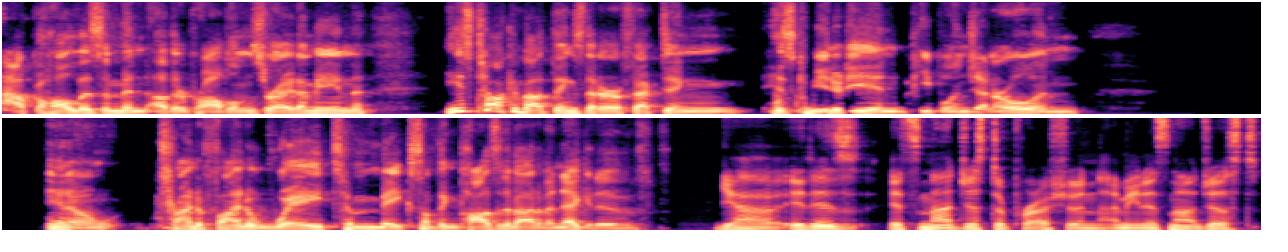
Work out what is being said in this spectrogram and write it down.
alcoholism and other problems, right? I mean, he's talking about things that are affecting his community and people in general, and you know, trying to find a way to make something positive out of a negative. Yeah, it is. It's not just depression. I mean, it's not just.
